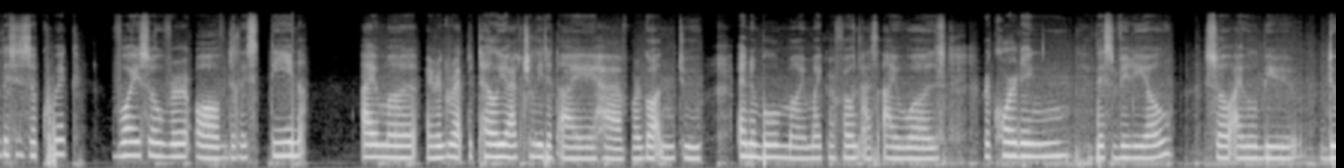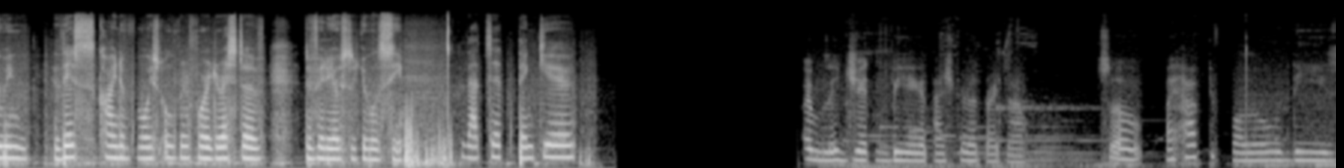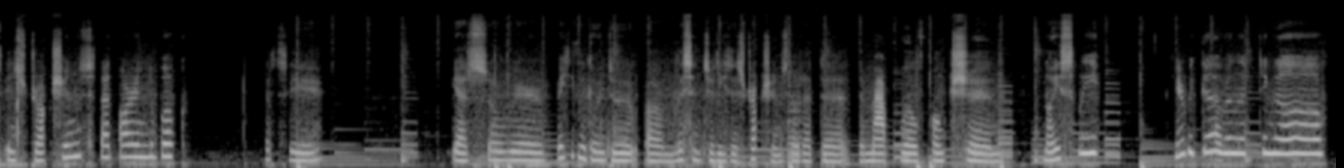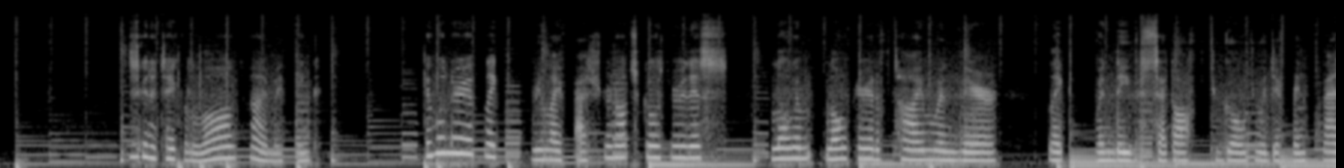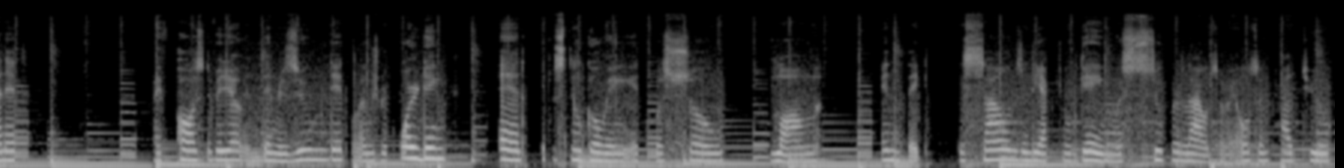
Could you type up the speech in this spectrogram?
Hello, this is a quick voiceover of Delestine. I'm uh, I regret to tell you actually that I have forgotten to enable my microphone as I was recording this video. So I will be doing this kind of voiceover for the rest of the videos that you will see. That's it. Thank you. I'm legit being an astronaut right now. So I have to follow these instructions that are in the book. Let's see. Yes, so we're basically going to um, listen to these instructions so that the, the map will function nicely. Here we go, we're lifting off. This is gonna take a long time, I think. I wonder if like real life astronauts go through this long long period of time when they're like when they've set off to go to a different planet. I've paused the video and then resumed it while I was recording and it was still going. It was so long and like the sounds in the actual game was super loud so I also had to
